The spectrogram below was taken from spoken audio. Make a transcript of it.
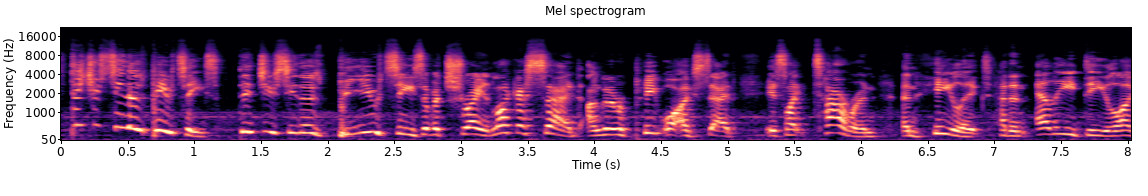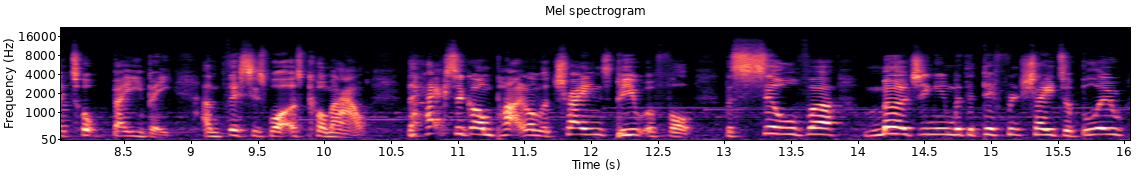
those beauties? Did you see those beauties of a train? Like I said, I'm going to repeat what I said. It's like Taron and Helix had an LED light up baby. And this is what has come out. The hexagon pattern on the trains, beautiful. The silver merging in with the different shades of blue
